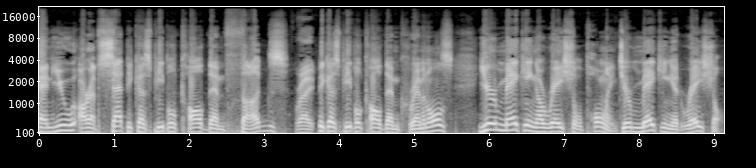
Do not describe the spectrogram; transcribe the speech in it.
and you are upset because people called them thugs, Right. because people called them criminals, you're making a racial point. You're making it racial.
